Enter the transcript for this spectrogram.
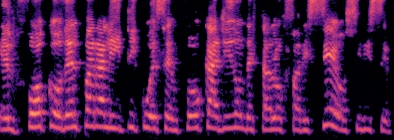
el foco del paralítico y se enfoca allí donde están los fariseos y dice,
